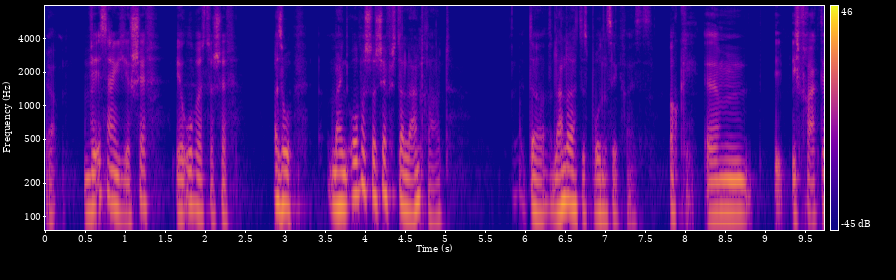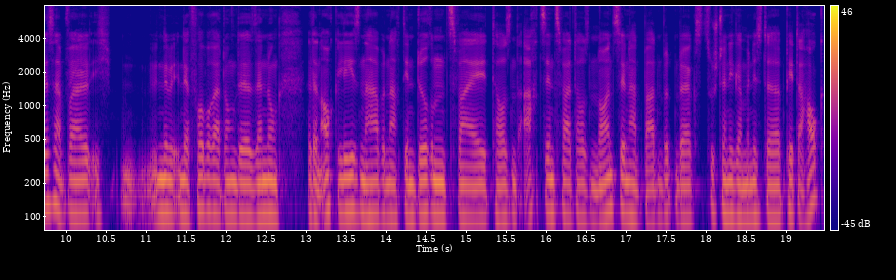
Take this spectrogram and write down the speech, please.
ja. Wer ist eigentlich Ihr Chef, Ihr oberster Chef? Also mein oberster Chef ist der Landrat, der Landrat des Bodenseekreises. Okay. Ähm, ich frage deshalb, weil ich in der Vorbereitung der Sendung halt dann auch gelesen habe, nach den Dürren 2018, 2019 hat Baden-Württembergs zuständiger Minister Peter Haug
